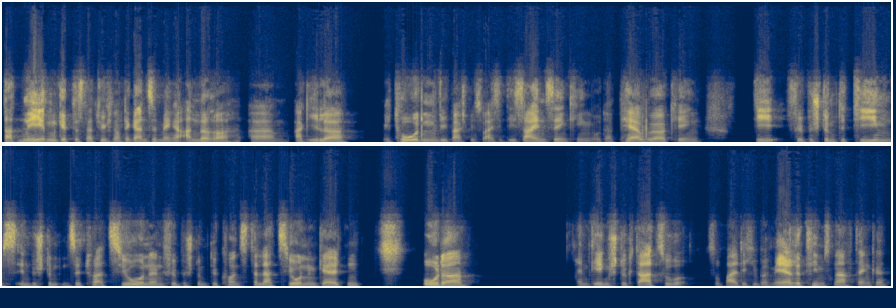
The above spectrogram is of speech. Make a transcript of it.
Daneben gibt es natürlich noch eine ganze Menge anderer ähm, agiler Methoden, wie beispielsweise Design Thinking oder Pair Working, die für bestimmte Teams in bestimmten Situationen, für bestimmte Konstellationen gelten. Oder im Gegenstück dazu, sobald ich über mehrere Teams nachdenke,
